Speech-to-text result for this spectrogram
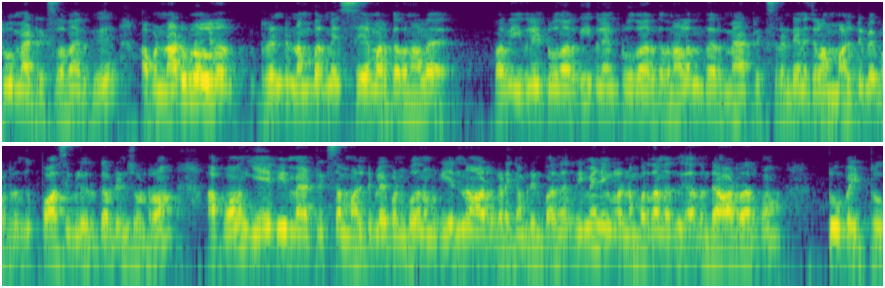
டூ மேட்ரிக்ஸில் தான் இருக்குது அப்போ நடுவில் ரெண்டு நம்பருமே சேமாக இருக்கிறதுனால பாருங்க இதுலேயும் டூ தான் இருக்குது இதுலேயும் டூ தான் இருக்கிறதுனால இந்த மேட்ரிக்ஸ் ரெண்டே நினச்சலாம் மல்டிப்ளை பண்ணுறதுக்கு பாசிபிள் இருக்குது அப்படின்னு சொல்கிறோம் அப்போ ஏபி மேட்ரிக்ஸை மல்டிப்ளை பண்ணும்போது நம்மளுக்கு என்ன ஆர்டர் கிடைக்கும் அப்படின்னு பாருங்கள் ரிமைனிங் உள்ள நம்பர் தான் அது அதோட ஆர்டராக இருக்கும். டூ பை டூ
